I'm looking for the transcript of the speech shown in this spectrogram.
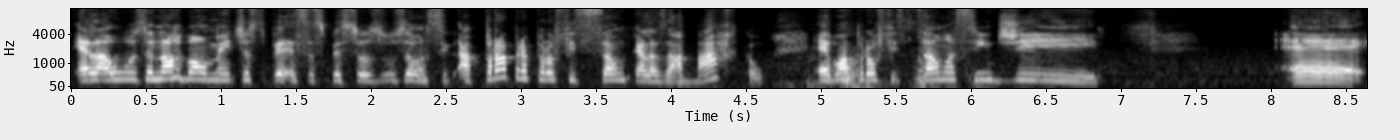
Ela usa normalmente as, essas pessoas usam assim, a própria profissão que elas abarcam é uma profissão assim de é,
